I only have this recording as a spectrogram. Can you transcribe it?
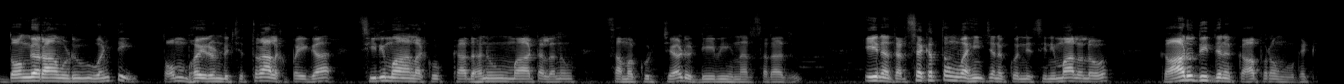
దొంగరాముడు వంటి తొంభై రెండు చిత్రాలకు పైగా సినిమాలకు కథను మాటలను సమకూర్చాడు డివి నరసరాజు. ఈయన దర్శకత్వం వహించిన కొన్ని సినిమాలలో కారుదిద్దిన కాపురం ఒకటి.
